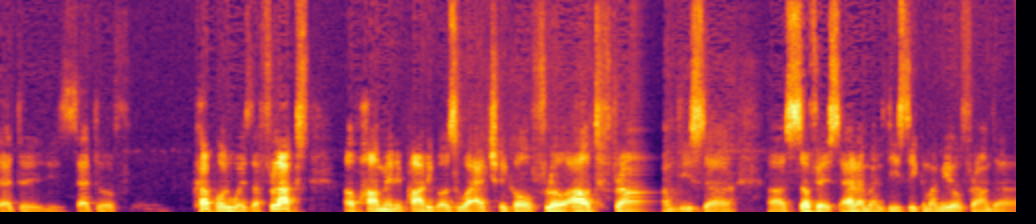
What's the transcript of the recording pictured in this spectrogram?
that is that coupled with the flux of how many particles will actually go flow out from these uh, uh, surface elements, d sigma mu from the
